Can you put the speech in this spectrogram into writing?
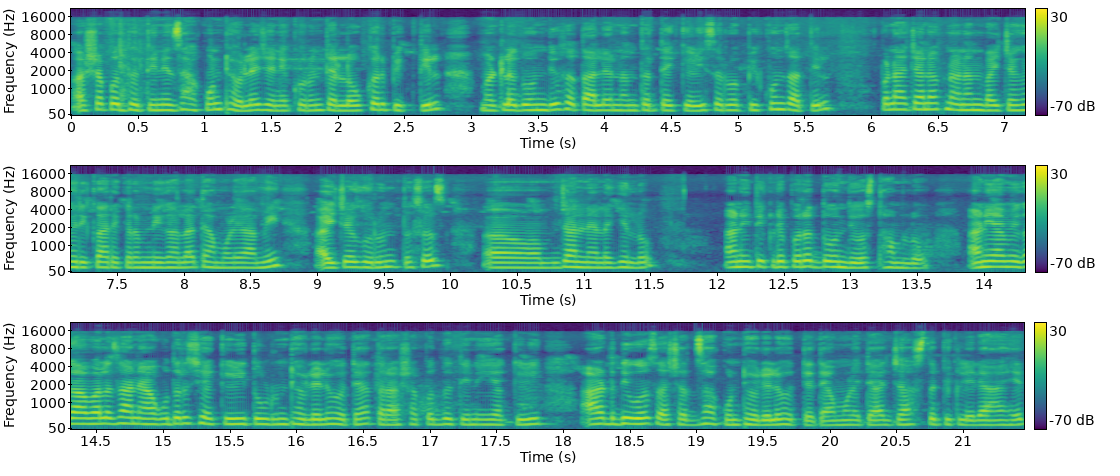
अशा पद्धतीने झाकून ठेवले जेणेकरून त्या लवकर पिकतील. म्हटलं दोन दिवसात आल्यानंतर त्या केळी सर्व पिकून जातील. पण अचानक ननंदबाईच्या घरी कार्यक्रम निघाला त्यामुळे आम्ही आईच्या घरून तसंच जालन्याला गेलो. आणि तिकडे परत दोन दिवस थांबलो. आणि आम्ही गावाला जाण्या अगोदरच या केळी तोडून ठेवलेल्या होत्या. तर अशा पद्धतीने या केळी आठ दिवस अशा झाकून ठेवलेल्या होत्या. त्यामुळे त्या जास्त पिकलेल्या आहेत.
